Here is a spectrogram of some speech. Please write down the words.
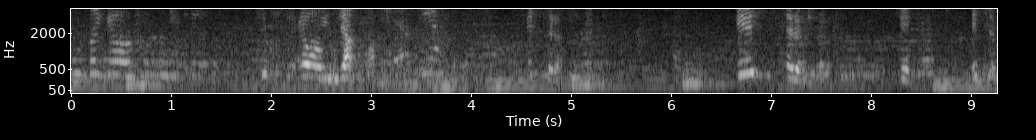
Burada gördüğünüz bir sürü oyuncak var. Bir sürü. Bir sürü. Bir, bir sürü.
